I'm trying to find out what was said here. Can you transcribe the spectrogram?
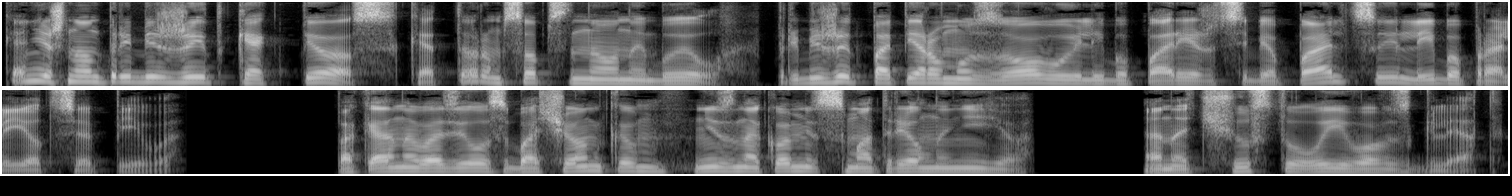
Конечно, он прибежит, как пес, которым, собственно, он и был, прибежит по первому зову и либо порежет себе пальцы, либо прольет все пиво. Пока она возилась с бочонком, незнакомец смотрел на нее. Она чувствовала его взгляд.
